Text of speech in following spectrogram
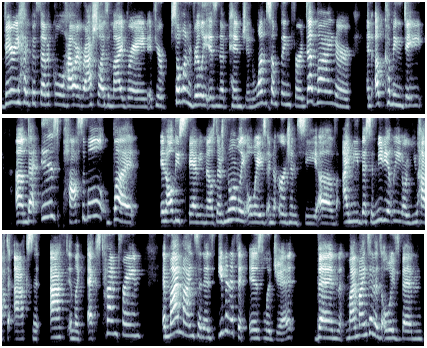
very hypothetical how I rationalize in my brain. If you're someone really is in a pinch and wants something for a deadline or an upcoming date, um, that is possible. But in all these spam emails, there's normally always an urgency of I need this immediately, or you have to act act in like X time frame. And my mindset is even if it is legit, then my mindset has always been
